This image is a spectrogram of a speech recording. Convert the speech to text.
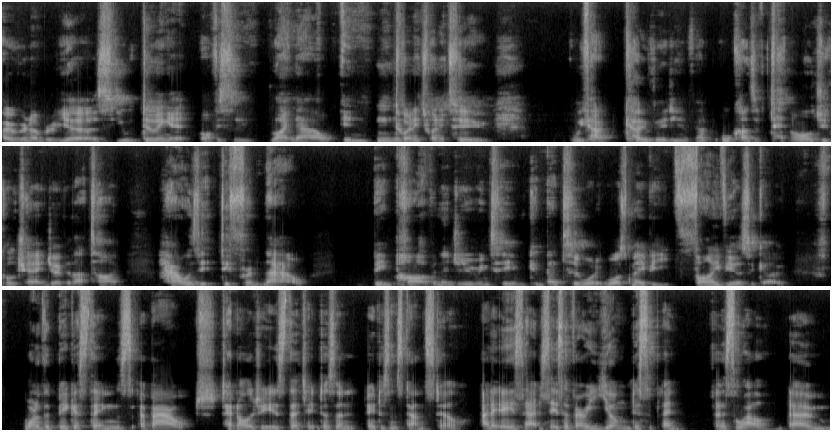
over a number of years, you're doing it obviously right now in mm-hmm. 2022 we've had COVID, you've had all kinds of technological change over that time. How is it different now being part of an engineering team compared to what it was maybe five years ago? One of the biggest things about technology is that it doesn't it doesn't stand still, and it is actually it's a very young discipline as well. Um,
